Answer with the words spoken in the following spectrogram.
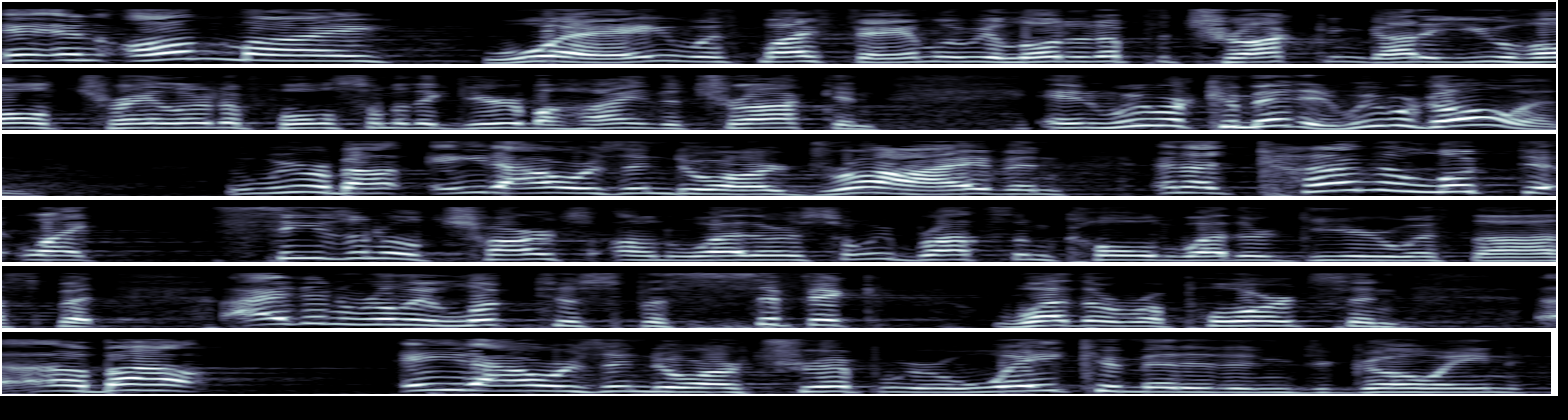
And on my way with my family, we loaded up the truck and got a U-Haul trailer to pull some of the gear behind the truck and, and we were committed. We were going. We were about eight hours into our drive and, and I kind of looked at like seasonal charts on weather, so we brought some cold weather gear with us, but I didn't really look to specific weather reports and about eight hours into our trip, we were way committed into going.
